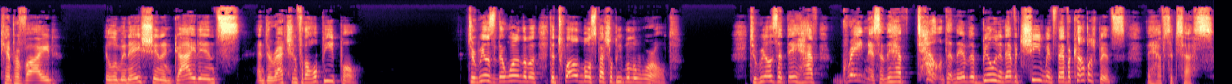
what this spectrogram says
can provide illumination and guidance and direction for the whole people. To realize that they're one of the, the 12 most special people in the world to realize that they have greatness and they have talent and they have ability and they have achievements, they have accomplishments, they have success.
